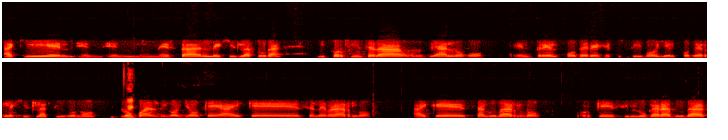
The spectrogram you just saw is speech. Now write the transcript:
aquí en, en esta legislatura y por fin se da un diálogo entre el poder ejecutivo y el poder legislativo, ¿no? Lo cual digo yo que hay que celebrarlo, hay que saludarlo porque sin lugar a dudas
